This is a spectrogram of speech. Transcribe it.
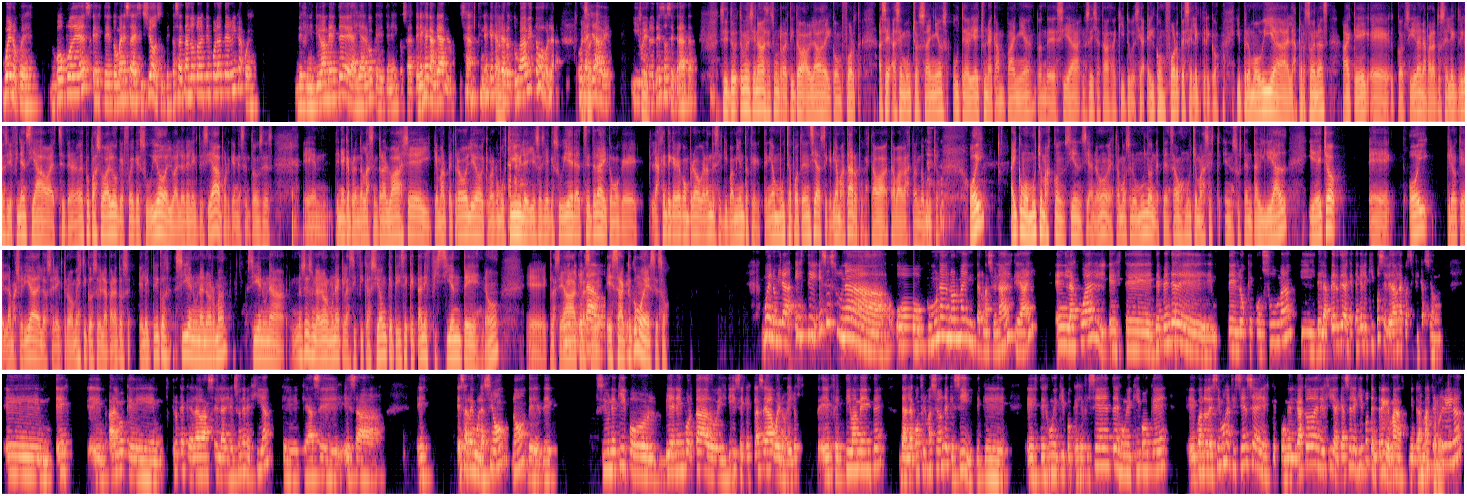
bueno, pues vos podés este, tomar esa decisión. Si te está saltando todo el tiempo la térmica, pues definitivamente hay algo que tenés, o sea, tenés que cambiarlo. O sea, tenés que cambiar claro. o tus hábitos o la, o la llave. Y bueno, sí. de eso se trata. Sí, tú, tú, mencionabas hace un ratito, hablabas del confort. Hace, hace muchos años UTE había hecho una campaña donde decía, no sé si ya estabas aquí, tú decía, el confort es eléctrico y promovía a las personas a que eh, consiguieran aparatos eléctricos y les financiaba, etcétera. ¿no? Después pasó algo que fue que subió el valor de electricidad porque en ese entonces eh, tenía que prender la central valle y quemar petróleo y quemar combustible y eso hacía que subiera, etcétera, y como que la gente que había comprado grandes equipamientos que tenían mucha potencia se quería matar porque estaba, estaba gastando mucho. Hoy hay como mucho más conciencia, ¿no? Estamos en un mundo donde pensamos mucho más en sustentabilidad y de hecho eh, hoy creo que la mayoría de los electrodomésticos o de los aparatos eléctricos siguen una norma, siguen una, no sé si es una norma, una clasificación que te dice qué tan eficiente es, ¿no? Eh, clase A, clase B. Exacto, ¿cómo es eso? Bueno, mira, este, esa es una, o, como una norma internacional que hay, en la cual este, depende de, de, lo que consuma y de la pérdida que tenga el equipo, se le da una clasificación. Eh, es eh, algo que creo que aquí la hace la Dirección de Energía, que, que hace esa, esa regulación, ¿no? De, si un equipo viene importado y dice que es clase A, bueno, ellos efectivamente dan la confirmación de que sí, de que este es un equipo que es eficiente, es un equipo que, eh, cuando decimos eficiencia es que con el gasto de energía que hace el equipo te entregue más. Mientras más te entrega,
